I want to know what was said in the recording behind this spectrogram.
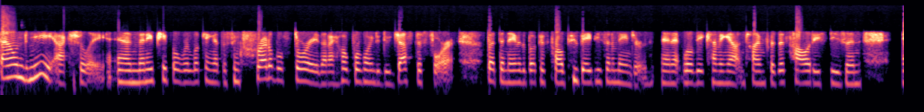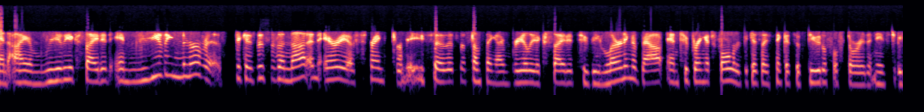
found me actually, and many people were looking at this incredible story that I hope we're going to do justice for. But the name of the book is called Two Babies in a Manger, and it will be coming out in time for this holiday season. And I am really excited and really nervous because this is a, not an area of strength for me. So this is something I'm really excited to be learning about and to bring it forward because I think it's a beautiful story that needs to be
